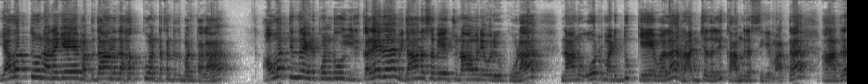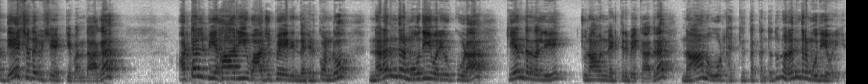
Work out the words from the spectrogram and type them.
ಯಾವತ್ತು ನನಗೆ ಮತದಾನದ ಹಕ್ಕು ಅಂತಕ್ಕಂಥದ್ದು ಬಂತಲ್ಲ, ಅವತ್ತಿಂದ ಹಿಡ್ಕೊಂಡು ಇಲ್ಲಿ ಕಳೆದ ವಿಧಾನಸಭೆ ಚುನಾವಣೆವರೆಗೂ ಕೂಡ ನಾನು ವೋಟ್ ಮಾಡಿದ್ದು ಕೇವಲ ರಾಜ್ಯದಲ್ಲಿ ಕಾಂಗ್ರೆಸ್ಸಿಗೆ ಮಾತ್ರ. ಆದರೆ ದೇಶದ ವಿಷಯಕ್ಕೆ ಬಂದಾಗ, ಅಟಲ್ ಬಿಹಾರಿ ವಾಜಪೇಯಿಯಿಂದ ಹಿಡ್ಕೊಂಡು ನರೇಂದ್ರ ಮೋದಿಯವರಿಗೂ ಕೂಡ ಕೇಂದ್ರದಲ್ಲಿ ಚುನಾವಣೆ ನಡೀತಿರ್ಬೇಕಾದ್ರೆ ನಾನು ಓಟ್ ಹಾಕಿರ್ತಕ್ಕಂಥದ್ದು ನರೇಂದ್ರ ಮೋದಿಯವರಿಗೆ.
